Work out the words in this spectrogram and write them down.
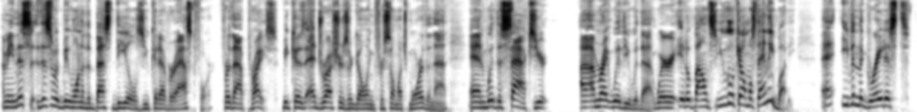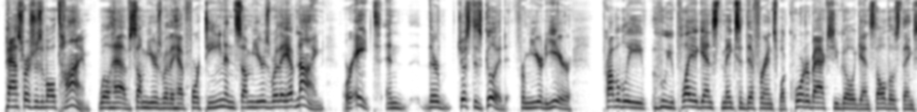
I mean, this this would be one of the best deals you could ever ask for for that price because edge rushers are going for so much more than that. And with the sacks, you're I'm right with you with that, where it'll bounce. You look at almost anybody, eh, even the greatest pass rushers of all time will have some years where they have 14 and some years where they have nine or eight, and they're just as good from year to year. Probably who you play against makes a difference, what quarterbacks you go against, all those things.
